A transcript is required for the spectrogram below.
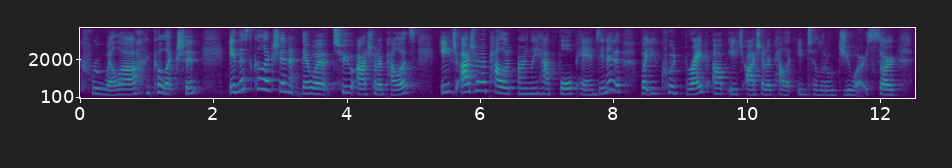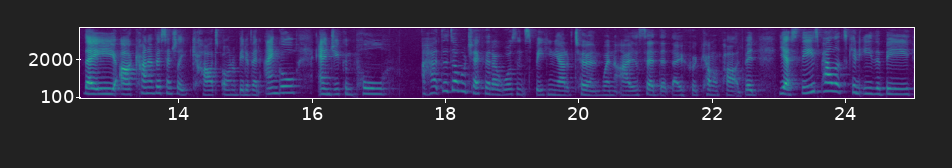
Cruella collection. In this collection, there were two eyeshadow palettes each eyeshadow palette only had four pans in it, but you could break up each eyeshadow palette into little duos. So they are kind of essentially cut on a bit of an angle and you can pull I had to double check that I wasn't speaking out of turn when I said that they could come apart. But yes, these palettes can either be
